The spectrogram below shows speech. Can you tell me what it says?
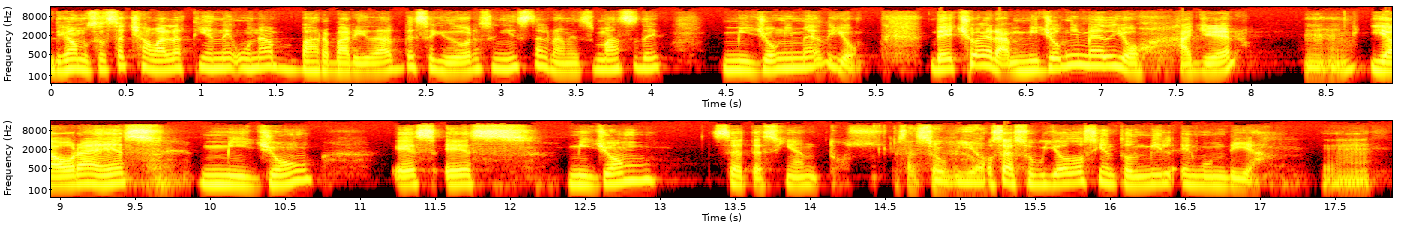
Digamos, esta chavala tiene una barbaridad de seguidores en Instagram, es más de millón y medio. De hecho, era millón y medio ayer y ahora es millón, es, es millón setecientos. O sea, subió. O sea, subió 200 mil en un día. Mm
